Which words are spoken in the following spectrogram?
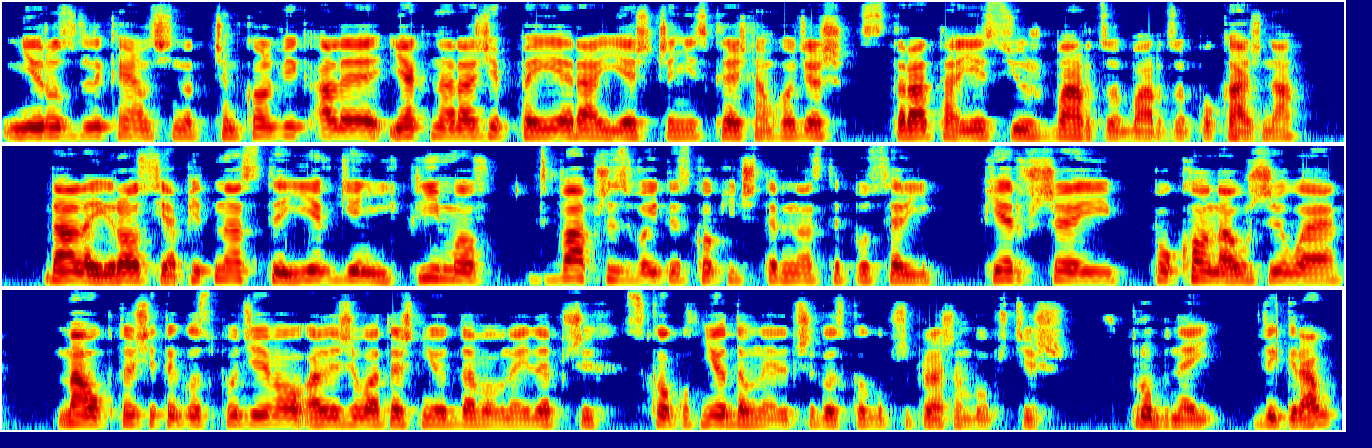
nie rozwlekając się nad czymkolwiek, ale jak na razie Pejera jeszcze nie skreślam, chociaż strata jest już bardzo, bardzo pokaźna. Dalej Rosja 15, Jewgenij Klimow, dwa przyzwoite skoki 14 po serii pierwszej, pokonał Żyłę, Mało kto się tego spodziewał, ale Żyła też nie oddawał najlepszych skoków, nie oddał najlepszego skoku, przepraszam, bo przecież w próbnej wygrał.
